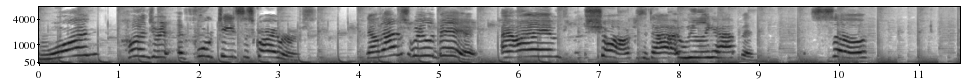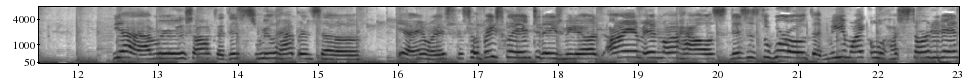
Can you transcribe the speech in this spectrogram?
114 subscribers. Now that's really big. And I am shocked that really happened. So, yeah, I'm really shocked that this really happened. So, yeah, anyways. So basically, in today's video, I am in my house. This is the world that me and Michael have started in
